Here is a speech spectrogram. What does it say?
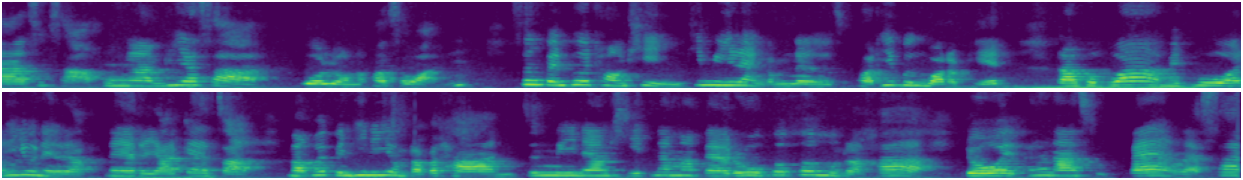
การศึกษาโครงงานวิทยาศาสตร์บัวหลวงนครสวรรค์ ซึ่งเป็นพืชท้องถิ่นที่มีแหล่งกำเนิดเฉพาะที่บึงบอระเพชร เราพบว่าเม็ดบัวที่อยู่ในในระยะแก่จัดมักไม่เป็นที่นิยมรับประทาน จึงมีแนวคิดนำมาแปรรูปเพื่อเพิ่มมูลค่า โดยพัฒนาสูตรแป้งและไส้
